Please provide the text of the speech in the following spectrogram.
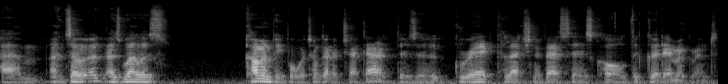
Um, and so, uh, as well as common people, which I'm going to check out, there's a great collection of essays called The Good Immigrant,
